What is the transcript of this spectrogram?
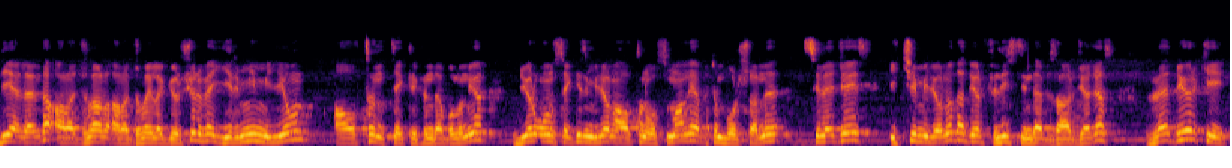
Diğerlerinde aracılar aracılığıyla görüşüyor ve 20 milyon altın teklifinde bulunuyor. Diyor 18 milyon altın Osmanlı'ya bütün borçlarını sileceğiz. 2 milyonu da diyor Filistin'de biz harcayacağız. Ve diyor ki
